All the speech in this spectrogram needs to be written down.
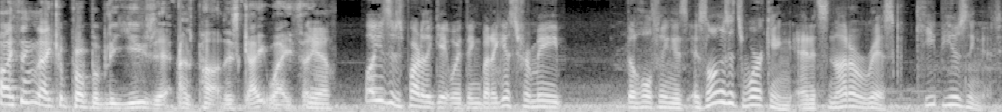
I think they could probably use it as part of this gateway thing. Yeah. Well, I use it as part of the gateway thing, but I guess for me, the whole thing is as long as it's working and it's not a risk, keep using it.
